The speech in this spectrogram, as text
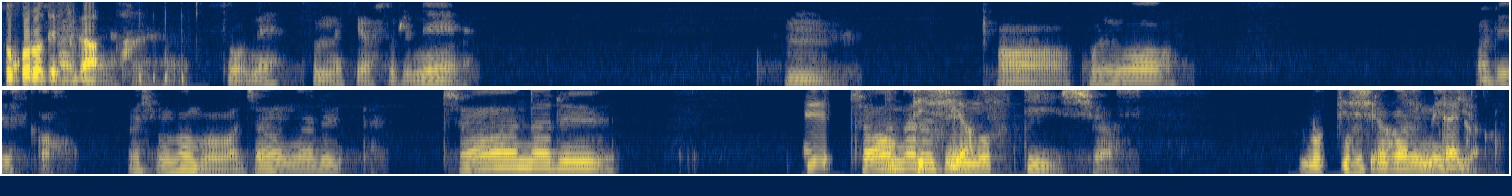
ところですがはい、はいはいはいそうね。そんな気がするね。うん。ああ、これは、あれですか。ラヒムバンバーはジャーナル、ジャーナル、え、 Jornal de Notícias。Notícias ポルトガルメディア。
